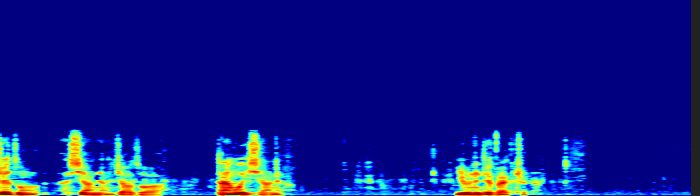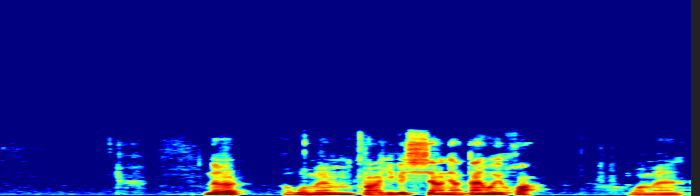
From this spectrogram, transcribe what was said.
这种向量叫做单位向量 （unit vector）。那我们把一个向量单位化，我们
